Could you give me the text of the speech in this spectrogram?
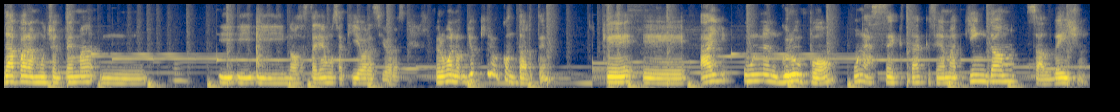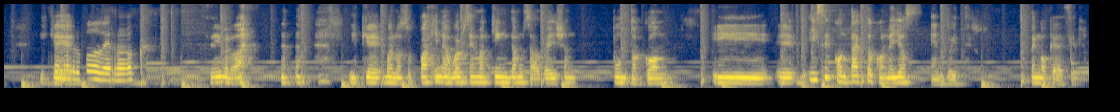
Da para mucho el tema mm, y, nos estaríamos aquí horas y horas. Pero bueno, yo quiero contarte que eh, hay un grupo una secta que se llama Kingdom Salvation. Y que, es un grupo de rock. Sí, ¿verdad? y que, bueno, su página web se llama kingdomsalvation.com y eh, hice contacto con ellos en Twitter, tengo que decirlo.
